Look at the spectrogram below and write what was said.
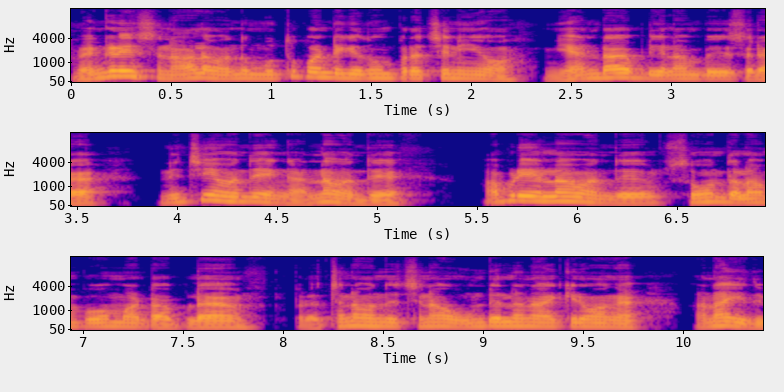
வெங்கடேஷ்னால வந்து முத்துப்பாண்டிக்கு எதுவும் பிரச்சனையோ? ஏன்டா இப்படியெல்லாம் பேசுகிற நிச்சயம் வந்து எங்கள் அண்ணன் வந்து அப்படியெல்லாம் வந்து சோந்தெல்லாம் போக மாட்டாப்புல பிரச்சனை வந்துச்சுன்னா உண்டுலன்னு ஆக்கிடுவாங்க. ஆனால் இது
